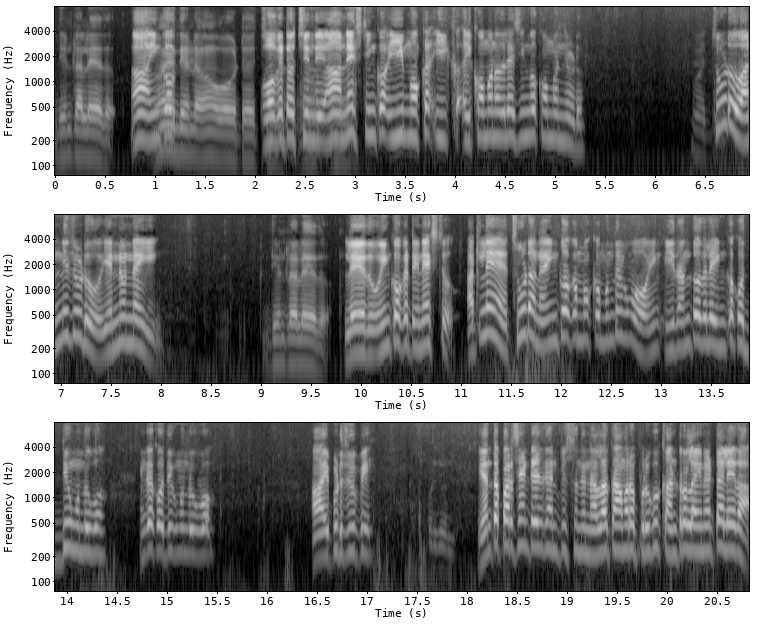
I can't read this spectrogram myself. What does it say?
దీంట్లో లేదు. ఆ, ఇంకో ఒకటి ఒకటి వచ్చింది. నెక్స్ట్ ఇంకో ఈ మొక్క ఈ కొమ్మను వదిలేసి ఇంకో కొమ్మను చూడు. చూడు అన్ని చూడు ఎన్ని ఉన్నాయి? దీంట్లో లేదు. లేదు ఇంకొకటి నెక్స్ట్ అట్లే చూడనా ఇంకొక మొక్క ముందుకు పో. ఇదంతా వదిలే ఇంకా కొద్దిగా ముందుకు పో. ఇంకా కొద్దిగా ముందుకు పో. ఆ, ఇప్పుడు చూపి. ఎంత పర్సెంటేజ్ కనిపిస్తుంది? నల్ల తామర పురుగు కంట్రోల్ అయినట్టా లేదా?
